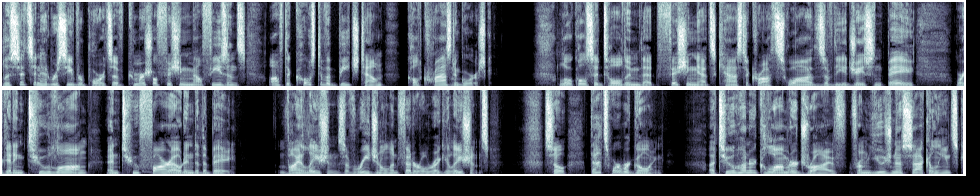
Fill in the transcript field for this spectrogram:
Lisitsyn had received reports of commercial fishing malfeasance off the coast of a beach town called Krasnogorsk. Locals had told him that fishing nets cast across swaths of the adjacent bay were getting too long and too far out into the bay, violations of regional and federal regulations. So that's where we're going. A 200 kilometer drive from Yuzhno Sakhalinsk,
